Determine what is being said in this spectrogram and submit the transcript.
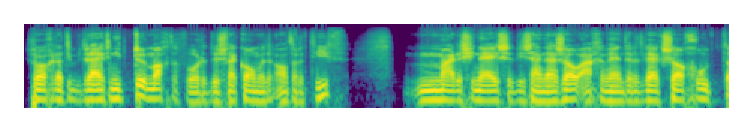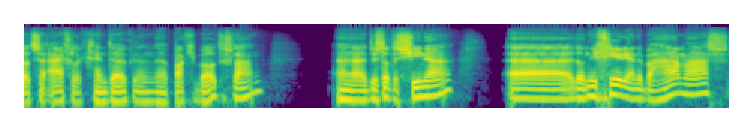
zorgen dat die bedrijven niet te machtig worden. Dus wij komen met een alternatief. Maar de Chinezen die zijn daar zo aan gewend en het werkt zo goed dat ze eigenlijk geen deuk in een eh, pakje boter slaan. Uh, dus dat is China. Uh, dan Nigeria en de Bahama's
